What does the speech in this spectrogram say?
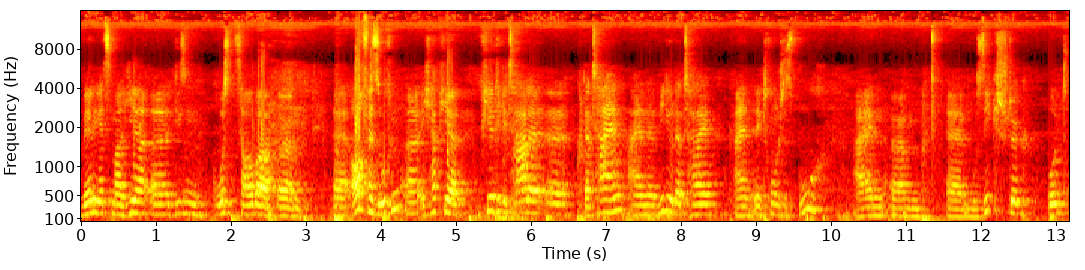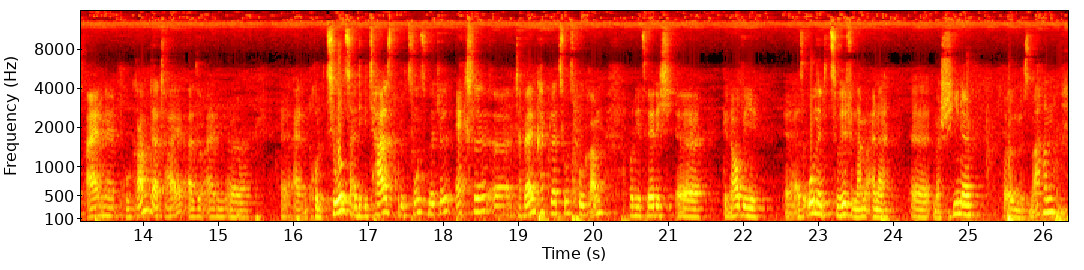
werde jetzt mal hier diesen großen Zauber ähm, äh, auch versuchen. Äh, ich habe hier vier digitale äh, Dateien, eine Videodatei, ein elektronisches Buch, ein ähm, äh, Musikstück und eine Programmdatei, also ein, äh, ein, Produktions-, ein digitales Produktionsmittel, Excel, Tabellenkalkulationsprogramm. Und jetzt werde ich genau wie, also ohne Zuhilfenahme einer Maschine folgendes machen.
